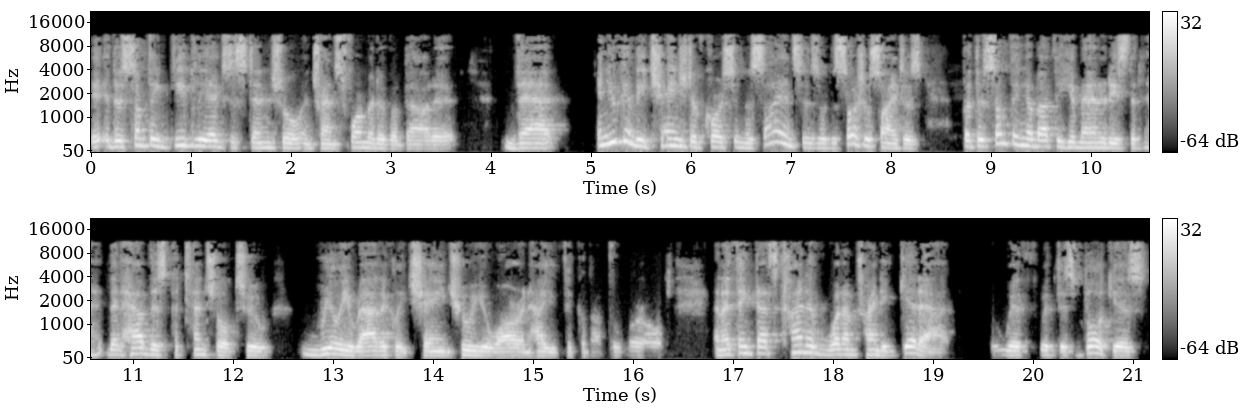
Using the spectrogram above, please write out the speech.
It, there's something deeply existential and transformative about it that, and you can be changed, of course, in the sciences or the social sciences, but there's something about the humanities that, that have this potential to really radically change who you are and how you think about the world. And I think that's kind of what I'm trying to get at with, with this book is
